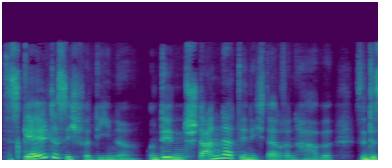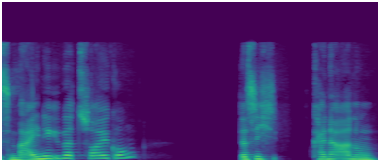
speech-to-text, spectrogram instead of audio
Das Geld, das ich verdiene und den Standard, den ich darin habe, sind es meine Überzeugung, dass ich, keine Ahnung,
